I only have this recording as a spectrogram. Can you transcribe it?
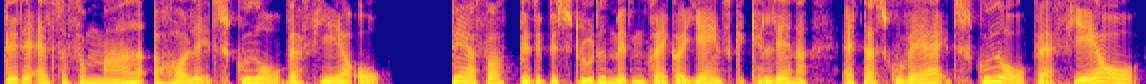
blev det altså for meget at holde et skudår hver fjerde år. Derfor blev det besluttet med den gregorianske kalender, at der skulle være et skudår hver fjerde år,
